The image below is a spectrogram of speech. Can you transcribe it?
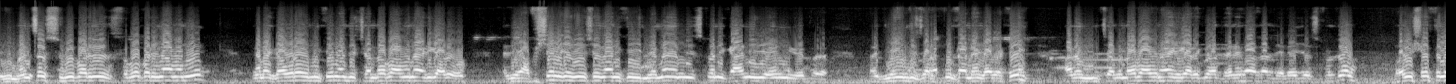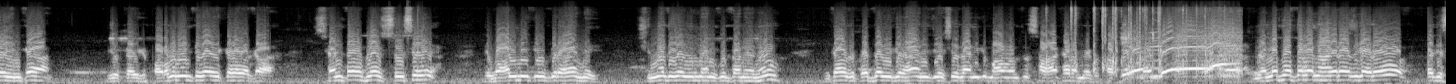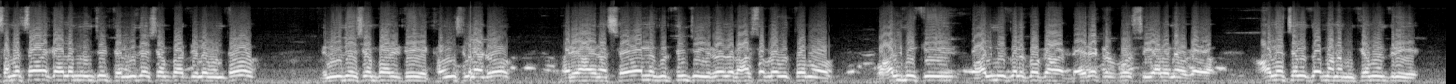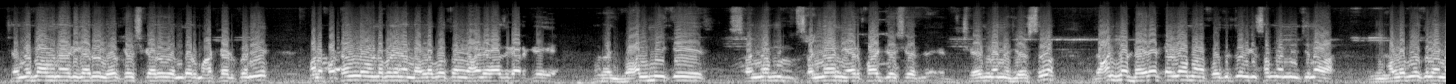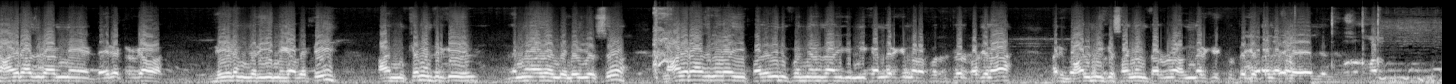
ఇది మంచి శుభ పరి శుభ పరిణామము. మన గౌరవ ముఖ్యమంత్రి చంద్రబాబు నాయుడు గారు అది అఫీషియల్గా చేసేదానికి నిర్ణయం తీసుకొని గాంధీ జయంతి జయంతి జరుపుకుంటున్నాం కాబట్టి మనం చంద్రబాబు నాయుడు గారికి ధన్యవాదాలు తెలియజేసుకుంటూ భవిష్యత్తులో ఇంకా ఈ యొక్క పర్మనెంట్గా ఇక్కడ ఒక సెంటర్ ప్లేస్ చూసి వాల్మీకి విగ్రహాన్ని చిన్నదిగా ఉంది అనుకుంటా నేను. ఇంకా ఒక పెద్ద విగ్రహాన్ని చేసేదానికి మా వంతు సహకారం మీకు నల్లపోతల నాగరాజు గారు పది సంవత్సరాల కాలం నుంచి తెలుగుదేశం పార్టీలో ఉంటూ తెలుగుదేశం పార్టీ కౌన్సిలర్ మరి ఆయన సేవలను గుర్తించి ఈరోజు రాష్ట్ర ప్రభుత్వము వాల్మీకి వాల్మీకులకు ఒక డైరెక్టర్ పోస్ట్ చేయాలనే ఒక ఆలోచనతో మన ముఖ్యమంత్రి చంద్రబాబు నాయుడు గారు లోకేష్ గారు అందరూ మాట్లాడుకొని మన పట్టణంలో ఉండబడిన నల్లబోతం నాగరాజు గారికి మన వాల్మీకి సంఘం సంఘాన్ని ఏర్పాటు చేసే చైర్మన్ చేస్తూ దాంట్లో డైరెక్టర్గా మన పొద్దుటూరికి సంబంధించిన నల్లబోతుల నాగరాజు గారిని డైరెక్టర్గా వేయడం జరిగింది కాబట్టి ఆ ముఖ్యమంత్రికి ధన్యవాదాలు తెలియజేస్తూ నాగరాజు కూడా ఈ పదవిని పొందిన దానికి మీకందరికీ మన పొద్దుటూరు ప్రజల మరి వాల్మీకి సంఘం తరఫున అందరికీ కృతజ్ఞతలు తెలియజేస్తాను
